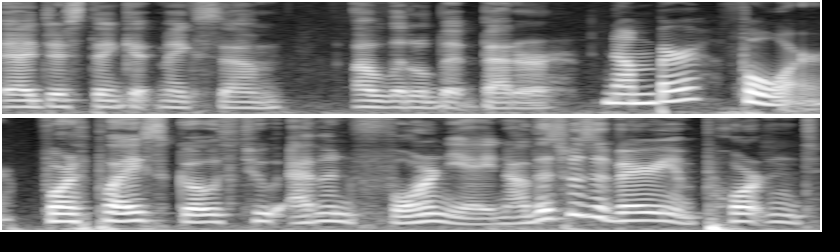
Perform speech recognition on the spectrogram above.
I just think it makes them a little bit better. Number four. Fourth place goes to Evan Fournier. Now, this was a very important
